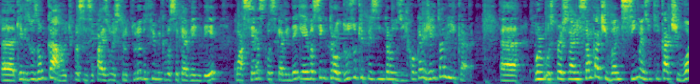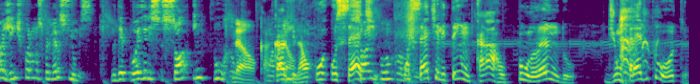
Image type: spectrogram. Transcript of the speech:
ah, que eles usam carro. Tipo assim, você faz uma estrutura do filme que você quer vender, com as cenas que você quer vender, e aí você introduz o que precisa introduzir de qualquer jeito ali, cara. Ah, por- os personagens são cativantes, sim, mas o que cativou a gente foram nos primeiros filmes. No depois, eles só empurram. Não, cara. Claro Não. que não. O, o Só 7, empurram com a o barriga. 7 ele tem um carro pulando de um prédio pro outro.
